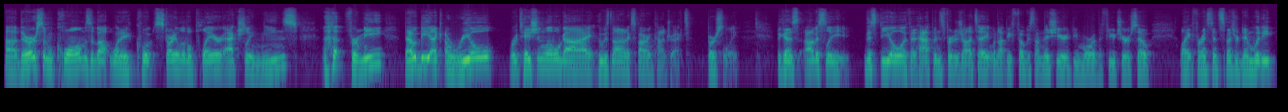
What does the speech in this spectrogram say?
Uh, there are some qualms about what a quote starting level player actually means. for me, that would be like a real rotation level guy who is not an expiring contract, personally. Because obviously, this deal, if it happens for DeJounte, would not be focused on this year, it'd be more of the future. So, like, for instance, Spencer Dinwiddie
